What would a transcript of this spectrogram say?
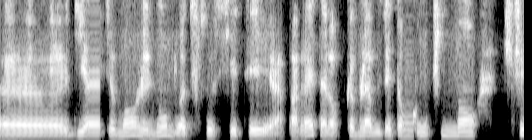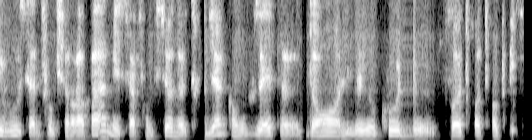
euh, directement le nom de votre société apparaître. Alors comme là vous êtes en confinement chez vous, ça ne fonctionnera pas, mais ça fonctionne très bien quand vous êtes dans les locaux de votre entreprise.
